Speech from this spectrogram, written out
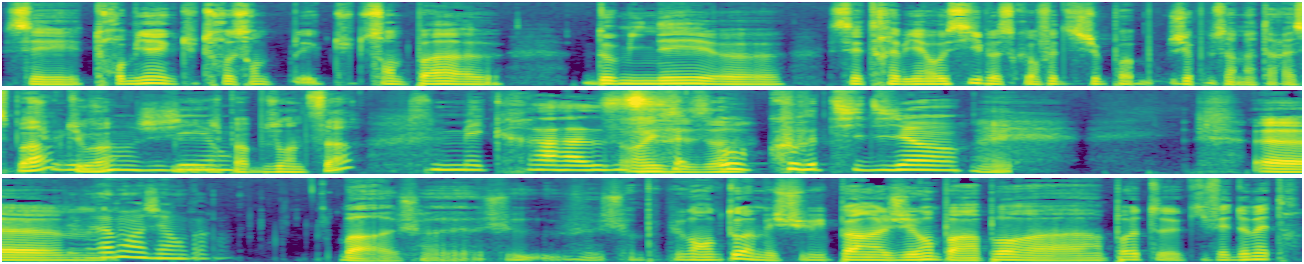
c'est trop bien et que tu te ressentes et que tu te sentes pas euh, dominé, euh, c'est très bien aussi parce qu'en fait, j'ai pas, j'ai- ça m'intéresse pas, Tu tu vois. J'ai pas besoin de ça. qui m'écrase Oui, ça. au quotidien. Euh, C'est vraiment un géant, par contre. bah, je, je- je suis un peu plus grand que toi, mais je suis pas un géant par rapport à un pote qui fait 2 mètres.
